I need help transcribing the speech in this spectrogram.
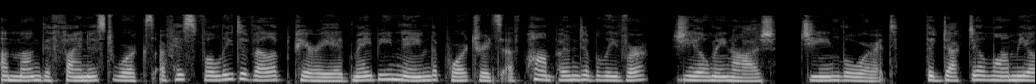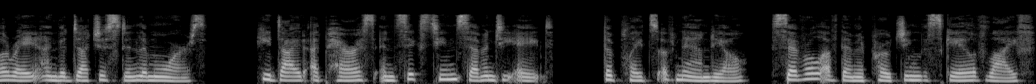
Among the finest works of his fully developed period may be named the portraits of Pompone de Bellièvre, Gilles Ménage, Jean Loret, the Duc de la Meilleraye and the Duchess de Nemours. He died at Paris in 1678. The plates of Nanteuil, several of them approaching the scale of life,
